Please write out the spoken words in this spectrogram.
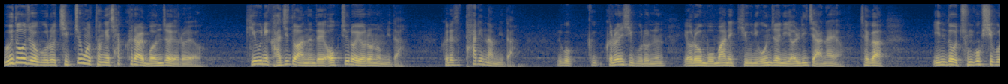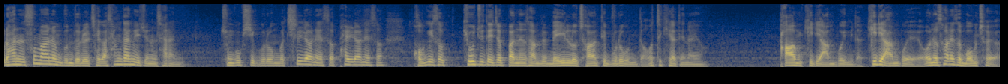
의도적으로 집중을 통해 차크라를 먼저 열어요. 기운이 가지도 않는데 억지로 열어놓습니다. 그래서 탈이 납니다. 그리고 그, 런 식으로는 여러분 몸 안의 기운이 온전히 열리지 않아요. 제가 인도 중국식으로 하는 수많은 분들을 제가 상담해 주는 사람입니다. 중국식으로 뭐 7년에서 8년에서 거기서 교주 대접 받는 사람들 메일로 저한테 물어봅니다. 어떻게 해야 되나요? 다음 길이 안 보입니다. 길이 안 보여요. 어느 선에서 멈춰요.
